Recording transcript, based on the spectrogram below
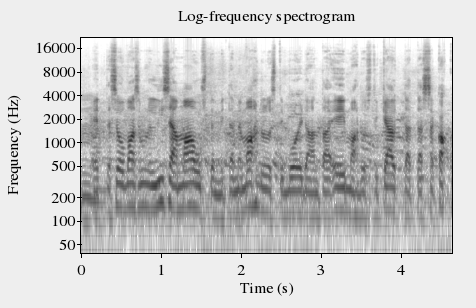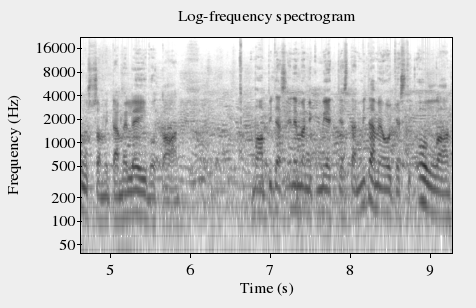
Mm. Että se on vaan semmoinen lisämauste, mitä me mahdollisesti voidaan tai ei mahdollisesti käyttää tässä kakussa, mitä me leivotaan. Vaan pitäisi enemmän niin miettiä sitä, mitä me oikeasti ollaan,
